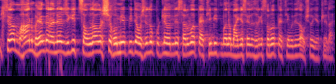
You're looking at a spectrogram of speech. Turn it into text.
इतका महान भयंकर ॲलर्जी की चौदा वर्ष होमिओपॅथी औषधं कुठले होते सर्व पॅथी मी मला मागे सांगितल्यासारखे सर्व पॅथीमध्येच औषध घेतलेलं आहे.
